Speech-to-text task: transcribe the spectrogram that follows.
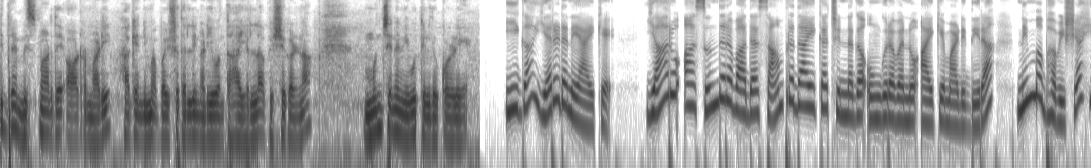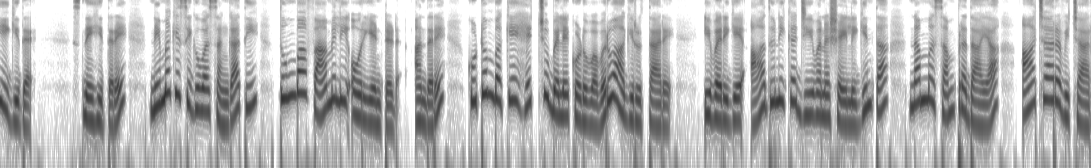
ಇದ್ರೆ ಮಿಸ್ ಮಾಡದೆ ಆರ್ಡರ್ ಮಾಡಿ, ಹಾಗೆ ನಿಮ್ಮ ಭವಿಷ್ಯದಲ್ಲಿ ನಡೆಯುವಂತಹ ಎಲ್ಲ ವಿಷಯಗಳನ್ನ ಮುಂಚೆನೆ ನೀವು ತಿಳಿದುಕೊಳ್ಳಿ. ಈಗ ಎರಡನೇ ಆಯ್ಕೆ. ಯಾರು ಆ ಸುಂದರವಾದ ಸಾಂಪ್ರದಾಯಿಕ ಚಿನ್ನಗ ಉಂಗುರವನ್ನು ಆಯ್ಕೆ ಮಾಡಿದ್ದೀರಾ? ನಿಮ್ಮ ಭವಿಷ್ಯ ಹೀಗಿದೆ. ಸ್ನೇಹಿತರೆ, ನಿಮಗೆ ಸಿಗುವ ಸಂಗಾತಿ ತುಂಬಾ ಫ್ಯಾಮಿಲಿ ಓರಿಯೆಂಟೆಡ್, ಅಂದರೆ ಕುಟುಂಬಕ್ಕೆ ಹೆಚ್ಚು ಬೆಲೆ ಕೊಡುವವರು ಆಗಿರುತ್ತಾರೆ. ಇವರಿಗೆ ಆಧುನಿಕ ಜೀವನ ಶೈಲಿಗಿಂತ ನಮ್ಮ ಸಂಪ್ರದಾಯ, ಆಚಾರ ವಿಚಾರ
